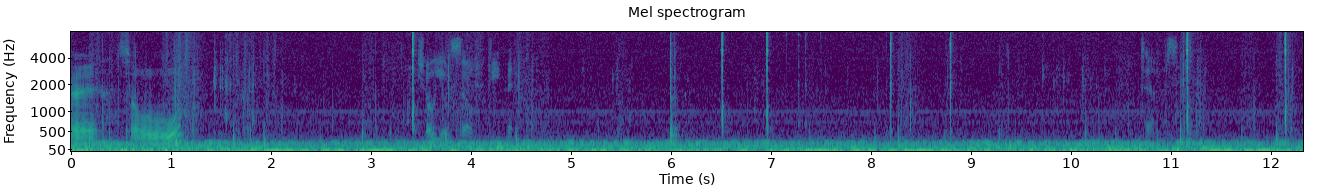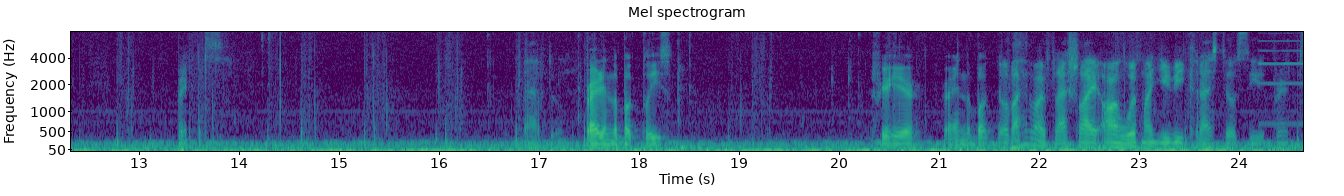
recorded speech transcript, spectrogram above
Okay, so Show yourself, demon. Temps. Prints. Write in the book, please. If you're here, write in the book. So if I have my flashlight on with my UV, could I still see the prints?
